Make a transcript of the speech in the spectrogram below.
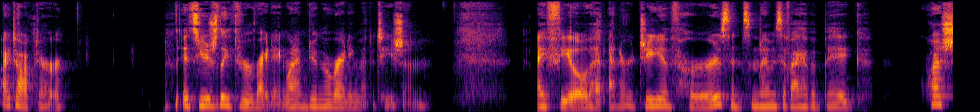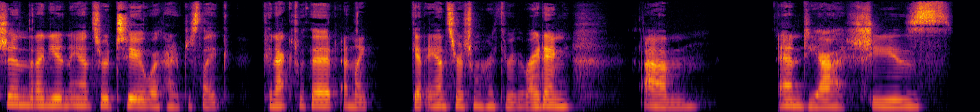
I talk to her. It's usually through writing when I'm doing a writing meditation. I feel that energy of hers and sometimes if I have a big question that I need an answer to, I kind of just like connect with it and like get answers from her through the writing. Um and yeah, she's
